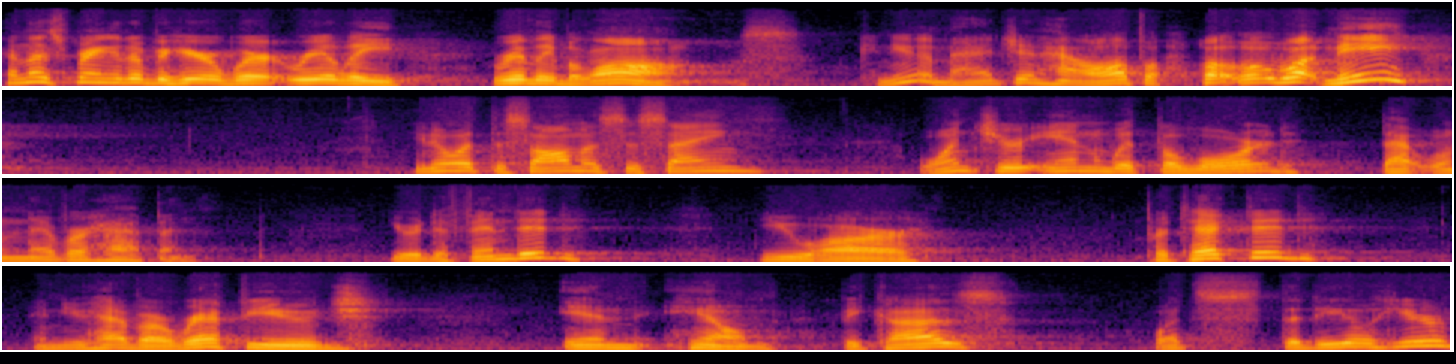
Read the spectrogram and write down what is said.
and let's bring it over here where it really, really belongs? Can you imagine how awful? What, what, what me? You know what the psalmist is saying? Once you're in with the Lord, that will never happen. You're defended, you are protected and you have a refuge in Him. Because, what's the deal here?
